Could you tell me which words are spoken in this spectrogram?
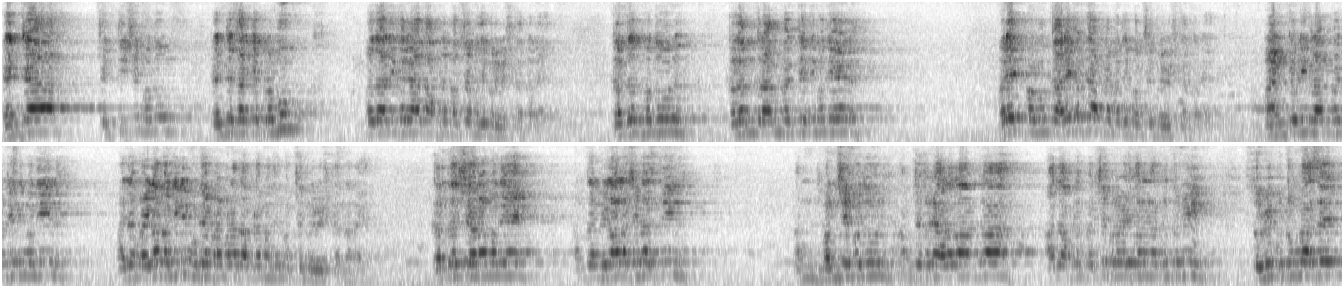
त्यांच्या छत्तीसशे मधून त्यांच्यासारखे प्रमुख पदाधिकारी आज आपल्या पक्षामध्ये प्रवेश करणार आहेत. कर्जत मधून कळंब ग्रामपंचायतीमध्ये बरेच प्रमुख कार्यकर्ते आपल्यामध्ये पक्ष प्रवेश करणार आहेत. माणकेवडी ग्रामपंचायतीमधील माझ्या महिला भगिनी मोठ्या प्रमाणात आपल्यामध्ये पक्ष प्रवेश करणार आहेत. कर्जत शहरामध्ये आमचा बिलाल असेल असतील. मनसेमधून आमच्याकडे आलेला आमचा आज आपल्या पक्ष प्रवेश करणार तुम्ही. सुरवी कुटुंब असेल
